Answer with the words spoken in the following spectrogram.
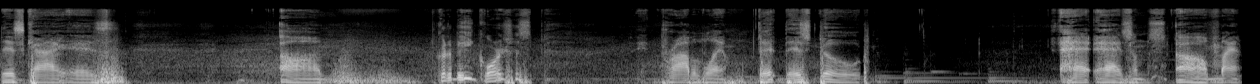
This guy is, um, could it be gorgeous? Probably. Th- this dude ha- has some. Oh man.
